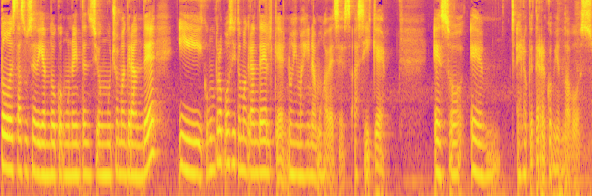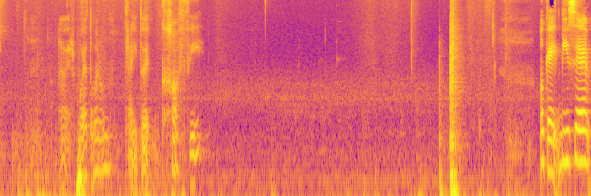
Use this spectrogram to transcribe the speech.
todo está sucediendo con una intención mucho más grande y con un propósito más grande del que nos imaginamos a veces. Así que eso em, es lo que te recomiendo a vos. A ver, voy a tomar un traguito de coffee. Ok, dice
